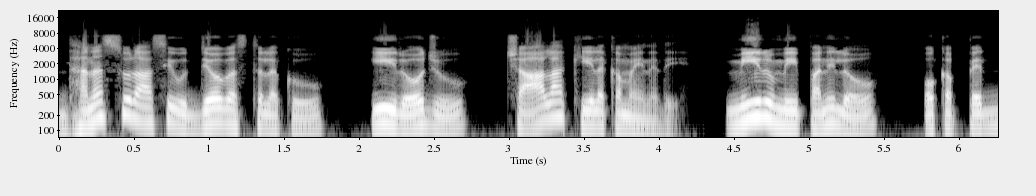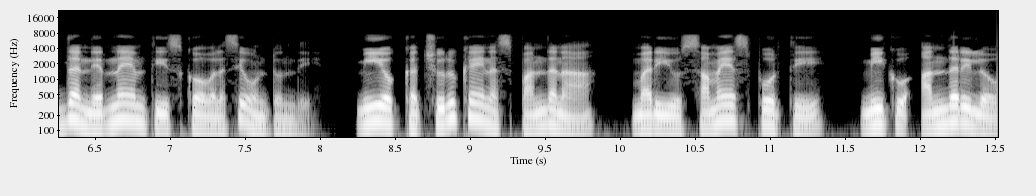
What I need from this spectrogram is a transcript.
ధనస్సు రాశి ఉద్యోగస్తులకు ఈ రోజు చాలా కీలకమైనది. మీరు మీ పనిలో ఒక పెద్ద నిర్ణయం తీసుకోవలసి ఉంటుంది. మీ యొక్క చురుకైన స్పందన మరియు సమయస్ఫూర్తి మీకు అందరిలో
